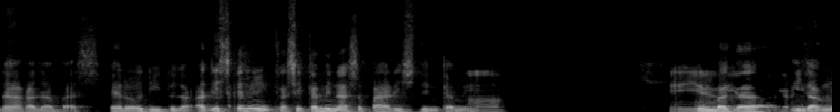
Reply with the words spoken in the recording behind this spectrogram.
nakakalabas. Pero dito lang. At least kasi, kasi kami nasa Paris din kami. Uh, Kumbaga, ilang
